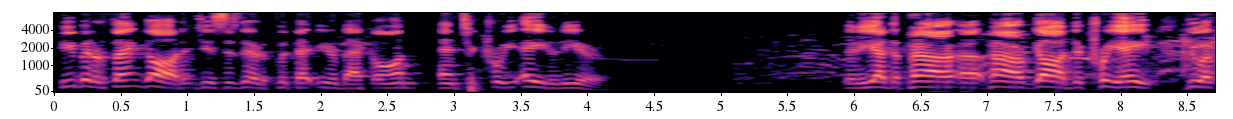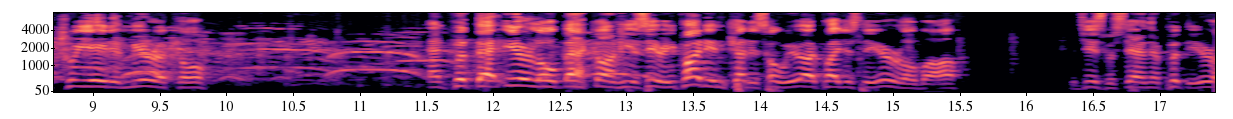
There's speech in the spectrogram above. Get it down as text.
he better thank God that Jesus is there to put that ear back on and to create an ear. That he had the power, uh, power of God to create, do a creative miracle and put that earlobe back on his ear. He probably didn't cut his whole ear, probably just the earlobe off. But Jesus was standing there, put the ear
